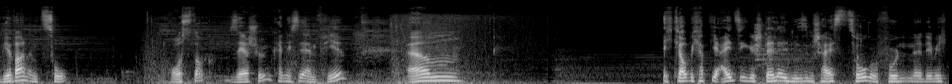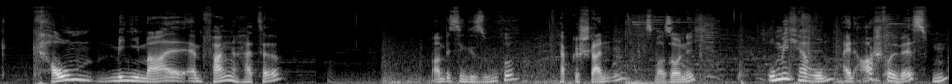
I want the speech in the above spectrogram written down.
Wir waren im Zoo. Rostock, sehr schön, kann ich sehr empfehlen. Ähm, ich glaube, ich habe die einzige Stelle in diesem scheiß Zoo gefunden, in dem ich kaum minimal Empfang hatte. War ein bisschen Gesuche. Ich habe gestanden, es war sonnig um mich herum ein Arsch voll Wespen,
